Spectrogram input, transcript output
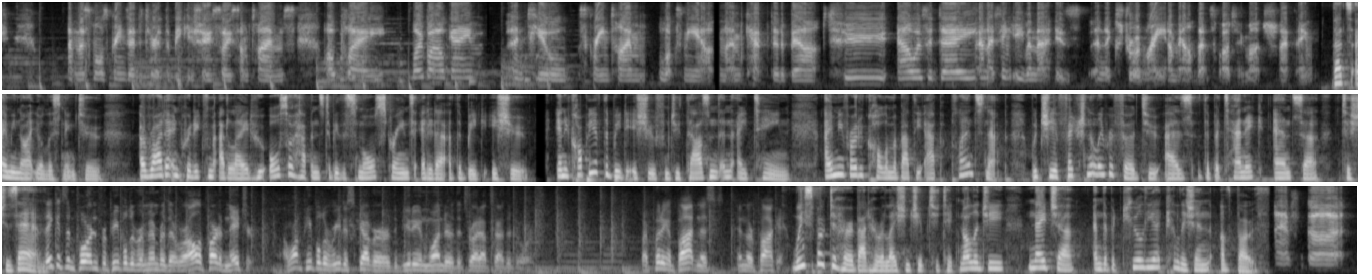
I'm the small screens editor at The Big Issue, so sometimes I'll play mobile game until screen time locks me out. And I'm capped at about two hours a day, and I think even that is an extraordinary amount. That's far too much, I think. That's Amy Knight you're listening to, a writer and critic from Adelaide who also happens to be the small screens editor at The Big Issue. In a copy of the big issue from 2018, Amy wrote a column about the app PlantSnap, which she affectionately referred to as the botanic answer to Shazam. I think it's important for people to remember that we're all a part of nature. I want people to rediscover the beauty and wonder that's right outside their doors by putting a botanist in their pocket. We spoke to her about her relationship to technology, nature, and the peculiar collision of both. I've got a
